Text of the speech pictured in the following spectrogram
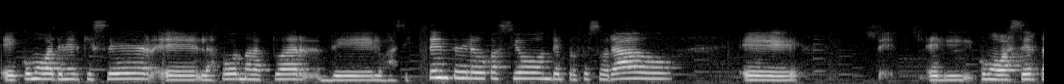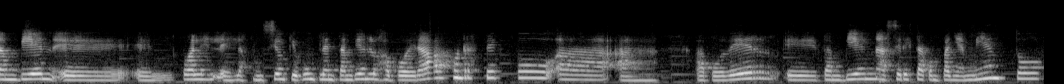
eh, cómo va a tener que ser eh, la forma de actuar de los asistentes de la educación, del profesorado, eh, cómo va a ser también, cuál es, la función que cumplen también los apoderados con respecto a poder también hacer este acompañamiento.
